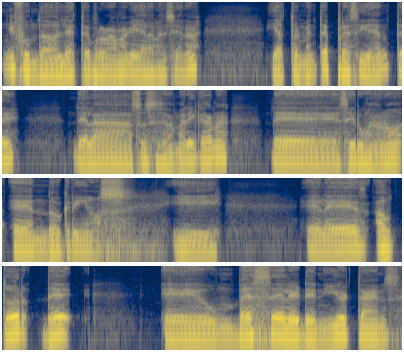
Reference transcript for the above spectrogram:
y fundador de este programa que ya le mencioné. Y actualmente es presidente de la Asociación Americana de Cirujanos Endocrinos. Y él es autor de eh, un bestseller de New York Times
